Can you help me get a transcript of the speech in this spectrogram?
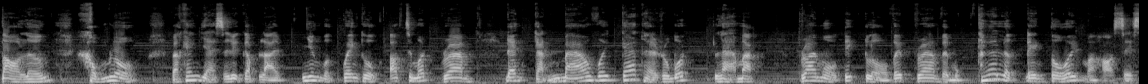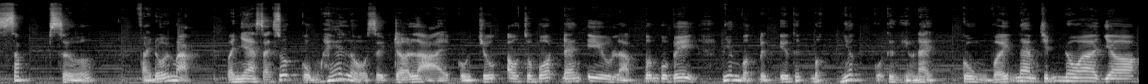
to lớn, khổng lồ và khán giả sẽ được gặp lại nhân vật quen thuộc Optimus Prime đang cảnh báo với cá thể robot lạ mặt. Primal tiết lộ với Prime về một thế lực đen tối mà họ sẽ sắp sửa phải đối mặt và nhà sản xuất cũng hé lộ sự trở lại của chú Autobot đáng yêu là Bumblebee, nhân vật được yêu thích bậc nhất của thương hiệu này, cùng với nam chính Noah do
